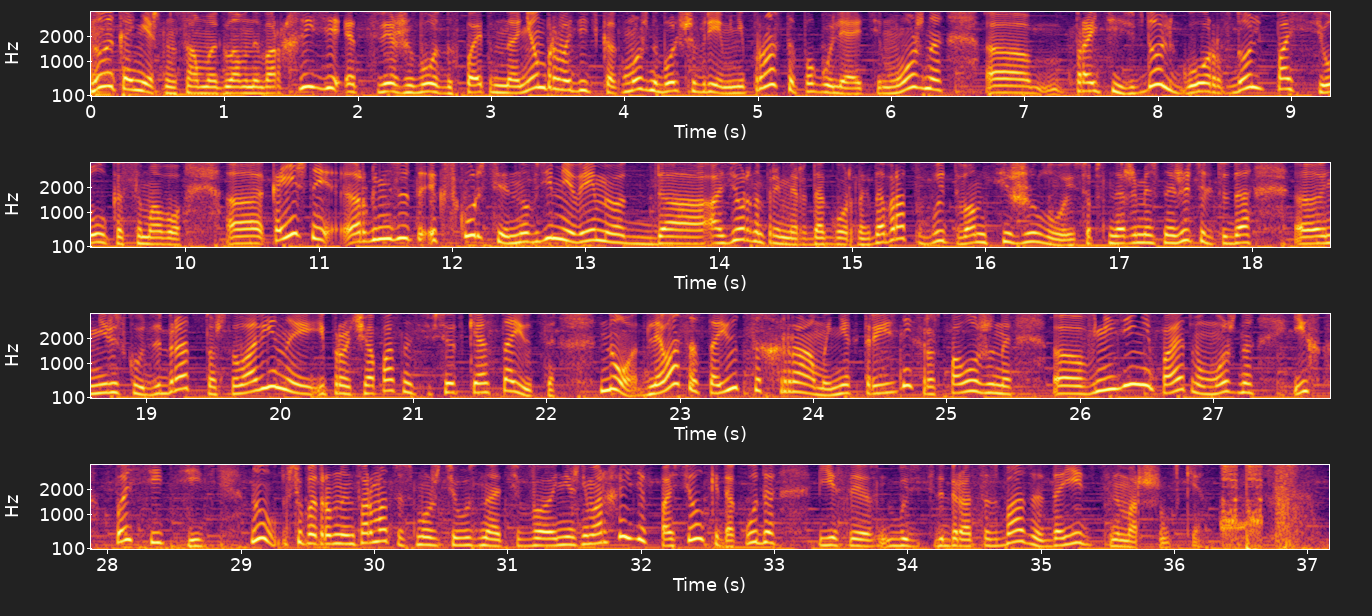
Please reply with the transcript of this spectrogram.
Ну и, конечно, самое главное в Архизе – это свежий воздух, поэтому на нем проводить как можно больше времени. Просто погуляйте, можно э, пройтись вдоль гор, вдоль поселка самого. Э, конечно, организуют экскурсии, но в зимнее время до озер, например, до горных добраться будет вам тяжело. И, собственно, даже местные жители туда э, не рискуют забираться, потому что лавины и прочие опасности все-таки остаются. Но для вас остаются храмы. Некоторые из них расположены э, в низине, поэтому можно их посетить. Ну, все подробно информацию сможете узнать в Нижнем Архизе, в поселке, докуда, если будете добираться с базы, доедете на маршрутке.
